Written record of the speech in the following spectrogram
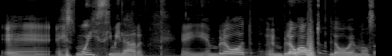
Eh, es muy similar. en, Blowout, en Blowout lo vemos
